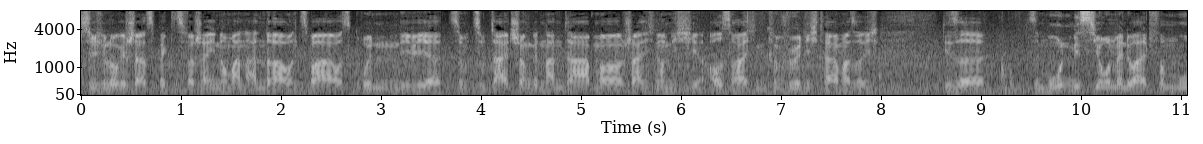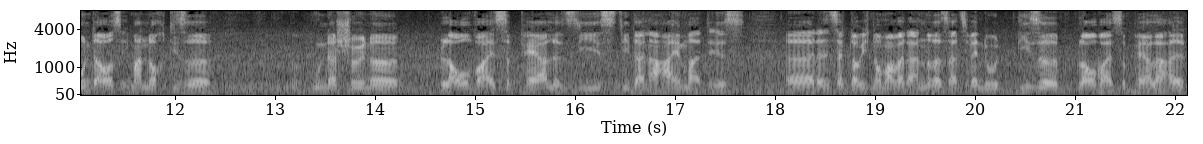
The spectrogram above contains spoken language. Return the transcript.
psychologische Aspekt ist wahrscheinlich nochmal ein anderer und zwar aus Gründen, die wir zum, zum Teil schon genannt haben, aber wahrscheinlich noch nicht ausreichend gewürdigt haben. Also ich diese, diese Mondmission, wenn du halt vom Mond aus immer noch diese wunderschöne blau-weiße Perle siehst, die deine Heimat ist, äh, dann ist das, glaube ich, nochmal was anderes, als wenn du diese blau-weiße Perle halt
